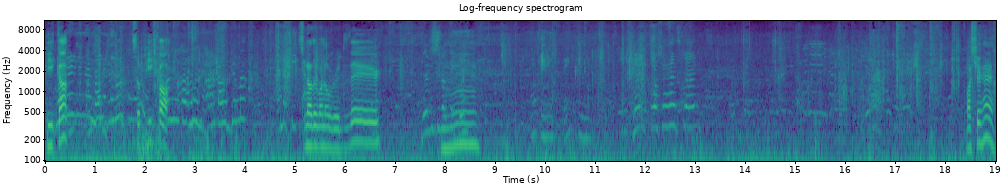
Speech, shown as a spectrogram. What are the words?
Peacock. It's a peacock. There's another one over there. Mm. Wash your hands, John. Wash your hands.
